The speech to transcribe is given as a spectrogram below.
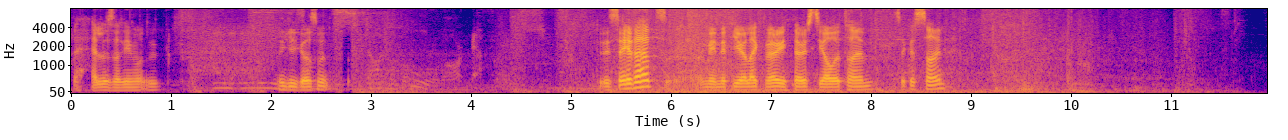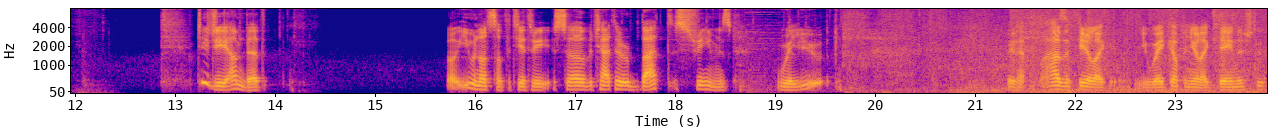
The hell is that emote, dude? An Thank you, efforts. Did they say that? I mean, if you're like very thirsty all the time, it's like a sign. GG, I'm dead. Oh, you will not stop the tier 3 sub chatter bat streams, will you? H- how does it feel like? You wake up and you're like Danish, dude?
